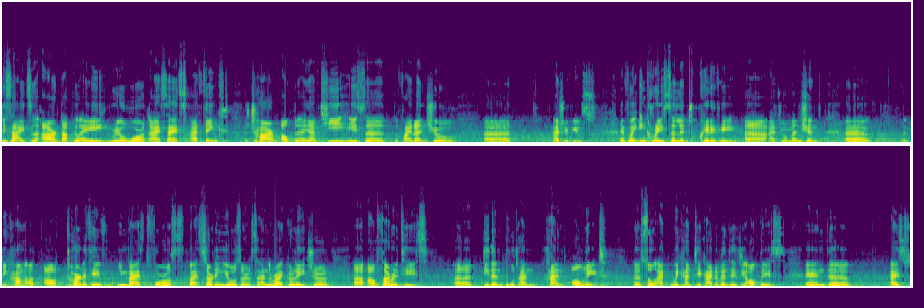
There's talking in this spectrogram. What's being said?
besides the RWA, real world assets, I think the charm of the NFT is uh, the financial uh, attributes. If we increase the liquidity, uh, as you mentioned, uh, become an alternative invest force by certain users and regulator uh, authorities didn't put a hand on it. So we can take advantage of this. And as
